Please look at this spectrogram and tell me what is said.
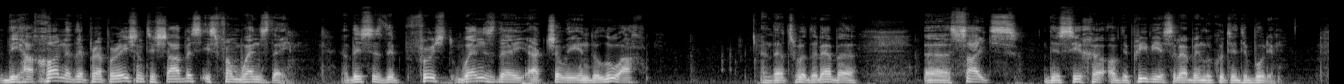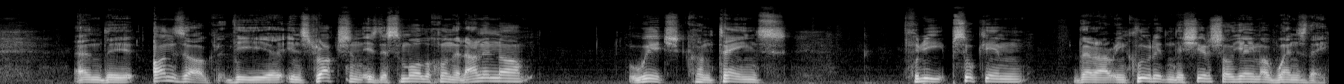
The Hachana, the preparation to Shabbos, is from Wednesday. And this is the first Wednesday actually in the Luach, and that's where the Rebbe uh, cites the Sikha of the previous Rebbe in Likutei Diburim. And the Anzog, the uh, instruction is the small Chun which contains three psukim that are included in the Shir Shel Yom of Wednesday,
